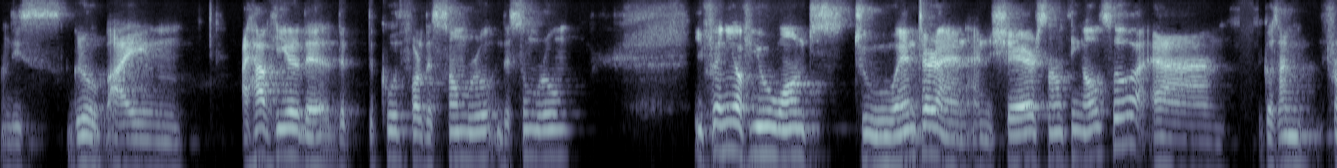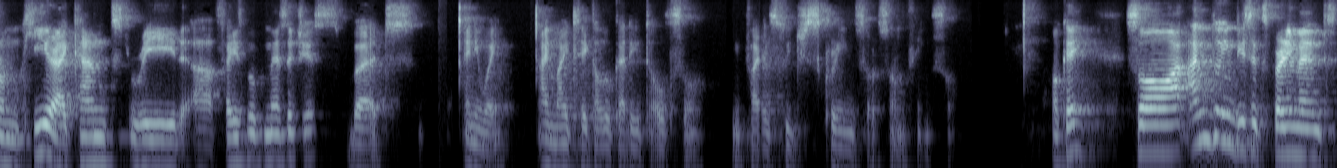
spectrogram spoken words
on this group. I'm I have here the, the, the code for the Zoom room, the Zoom room. If any of you want to enter and, and share something also, um, because I'm from here, I can't read uh, Facebook messages, but anyway, I might take a look at it also if I switch screens or something. So, okay. So I'm doing this experiment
